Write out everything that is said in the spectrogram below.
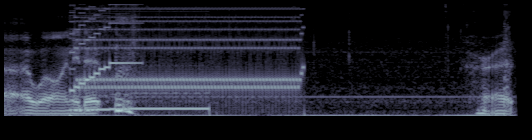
Yeah, I will. I need it. Alright.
